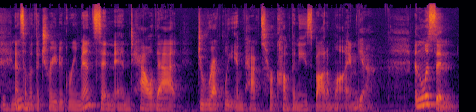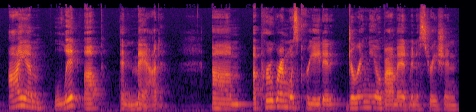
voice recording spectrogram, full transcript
and mm-hmm. some of the trade agreements and, and how that directly impacts her company's bottom line. Yeah. And listen, I am lit up and mad. Um, a program was created during the Obama administration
